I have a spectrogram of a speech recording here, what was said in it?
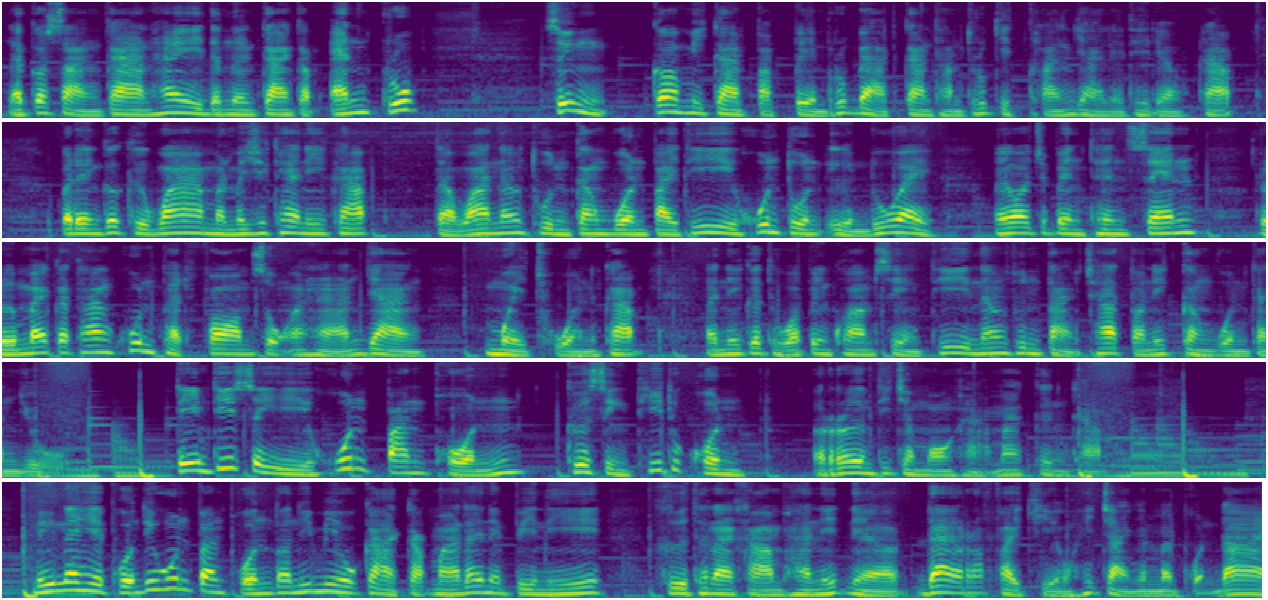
แล้วก็สั่งการให้ดำเนินการกับ Ant Group ซึ่งก็มีการปรับเปลี่ยนรูปแบบการทำธุรกิจครั้งใหญ่เลยทีเดียวครับ ประเด็นก็คือว่ามันไม่ใช่แค่นี้ครับ แต่ว่านักทุนกังวลไปที่หุ้นตัวอื่นด้วย ไม่ว่าจะเป็น Tencent หรือแม้กระทั่งหุ้นแพลตฟอร์มส่งอาหารอย่างเหม่ยถวนครับและนี่ก็ถือว่าเป็นความเสี่ยงที่นักทุนต่างชาติตอนนี้กังวลกันอยู่ธีมที่ 4 หุ้นปันผลคือสิ่งที่ทุกคนเริ่มที่จะมองหามากขึ้นครับ หนึ่งในเหตุผลที่หุ้นปันผลตอนนี้มีโอกาสกลับมาได้ในปีนี้ คือธนาคารพาณิชย์เนี่ยได้รับไฟเขียวให้จ่ายเงินปันผลได้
